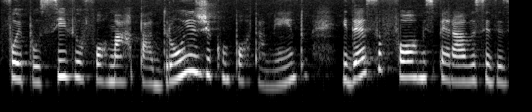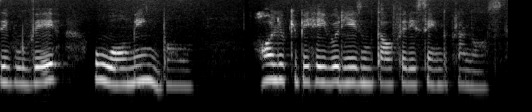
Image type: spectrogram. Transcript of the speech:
foi possível formar padrões de comportamento e dessa forma esperava-se desenvolver o homem bom. Olha o que o behaviorismo está oferecendo para nós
